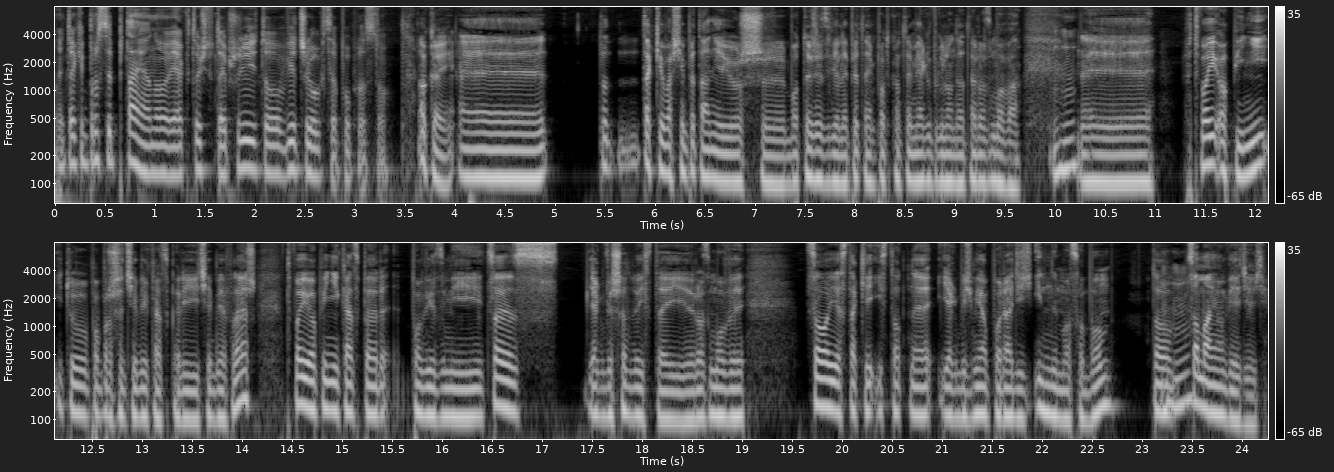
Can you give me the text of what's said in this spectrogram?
No i takie proste pytania, no jak ktoś tutaj przyjdzie, to wie czego chce po prostu. Okej. e, To takie właśnie pytanie już, y, bo też jest wiele pytań pod kątem, jak wygląda ta rozmowa. Mhm. E, W twojej opinii, i tu poproszę ciebie Kasper i ciebie Flash, w twojej opinii Kasper, powiedz mi, co jest, jak wyszedłeś z tej rozmowy, co jest takie istotne, jakbyś miał poradzić innym osobom, to Mhm. co mają wiedzieć?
